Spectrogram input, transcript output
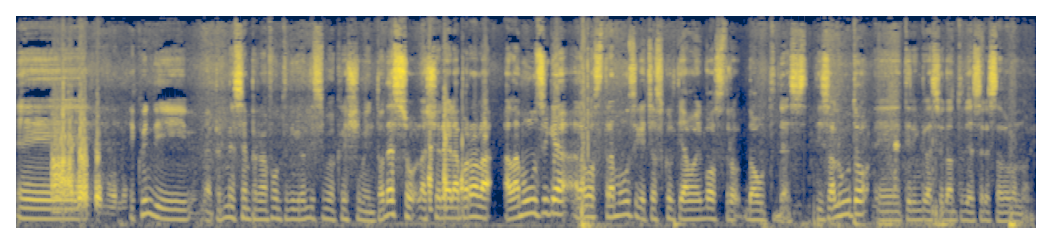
E, ah, e quindi beh, per me è sempre una fonte di grandissimo crescimento. Adesso lascerei la parola alla musica, alla vostra musica e ci ascoltiamo il vostro Doubt Des. Ti saluto e ti ringrazio tanto di essere stato con noi.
